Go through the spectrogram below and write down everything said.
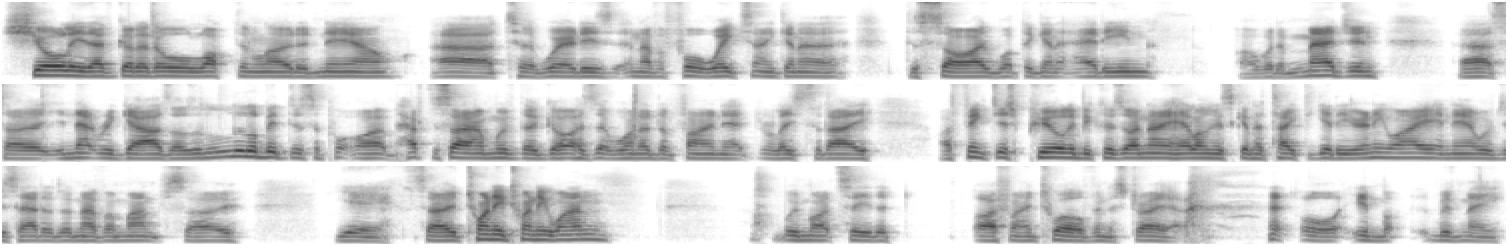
Surely they've got it all locked and loaded now uh, to where it is. Another four weeks ain't gonna decide what they're gonna add in. I would imagine. Uh, so in that regards, I was a little bit disappointed. I have to say I'm with the guys that wanted a phone out released today I think just purely because I know how long it's going to take to get here anyway, and now we've just added another month. So, yeah. So 2021, we might see the iPhone 12 in Australia, or in, with me,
